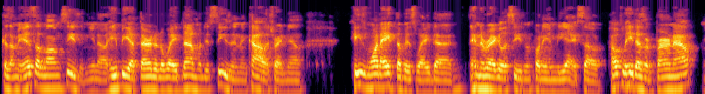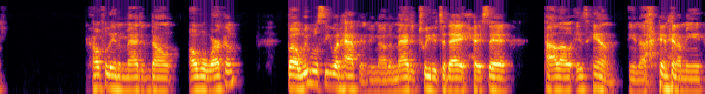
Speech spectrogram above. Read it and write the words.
because I mean it's a long season. You know, he'd be a third of the way done with his season in college right now. He's one eighth of his way done in the regular season for the NBA. So hopefully he doesn't burn out. Hopefully the Magic don't overwork him. But we will see what happens. You know, the Magic tweeted today. They said Paolo is him. You know, and, I mean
